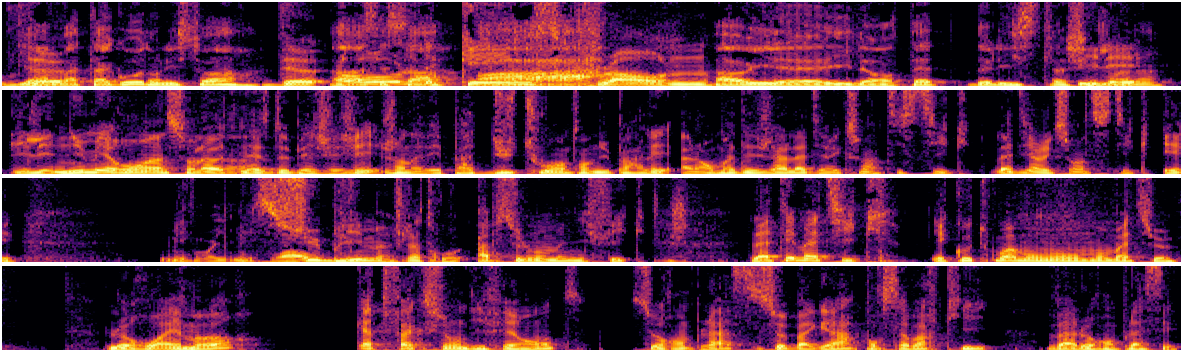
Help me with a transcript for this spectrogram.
Il y a un Matago dans l'histoire. the Ah, Old ça. King's Ah. Crown. Ah oui, il est, il est en tête de liste là chez Il moi. est, là. il est numéro un sur la hotness de BGG. J'en avais pas du tout entendu parler. Alors moi déjà la direction artistique, la direction artistique est mais, Oui. mais Waouh. sublime. Je la trouve absolument magnifique. La thématique. Écoute-moi mon, mon Mathieu. Le roi est mort. Quatre factions différentes se remplacent, se bagarrent pour savoir qui va le remplacer.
